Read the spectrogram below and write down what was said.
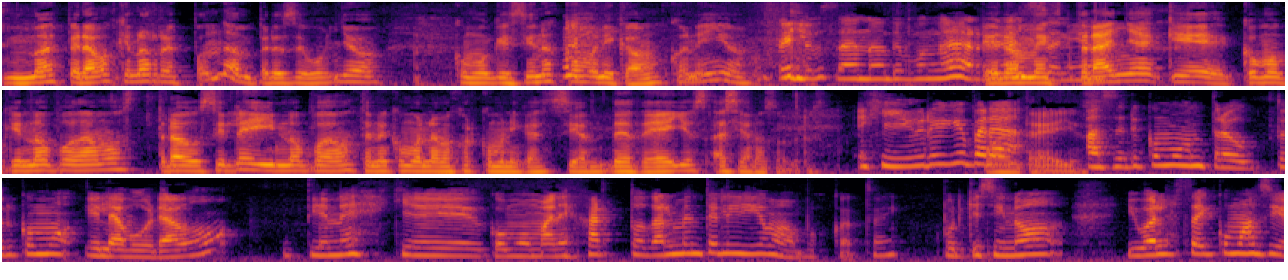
no esperamos que nos respondan, pero según yo, como que sí nos comunicamos con ellos. Pelusa, no te pongas arriba Pero me extraña que como que no podamos traducirle y no podamos tener como una mejor comunicación desde ellos hacia nosotros. Es que yo creo que para hacer como un traductor como elaborado, tienes que como manejar totalmente el idioma, pues, ¿cachai? Porque si no, igual está ahí como así.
